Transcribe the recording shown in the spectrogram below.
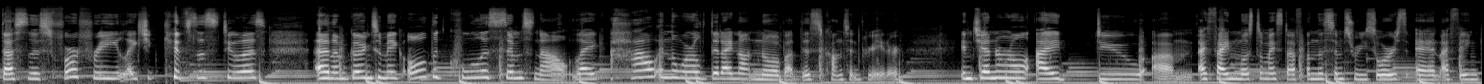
does this for free. Like, she gives this to us, and I'm going to make all the coolest Sims now. Like, how in the world did I not know about this content creator? In general, I do, um, I find most of my stuff on the Sims resource, and I think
